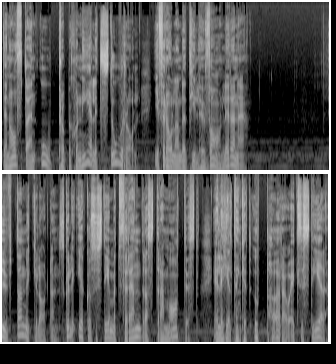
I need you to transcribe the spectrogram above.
Den har ofta en oproportionerligt stor roll i förhållande till hur vanlig den är. Utan nyckelarten skulle ekosystemet förändras dramatiskt eller helt enkelt upphöra att existera.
